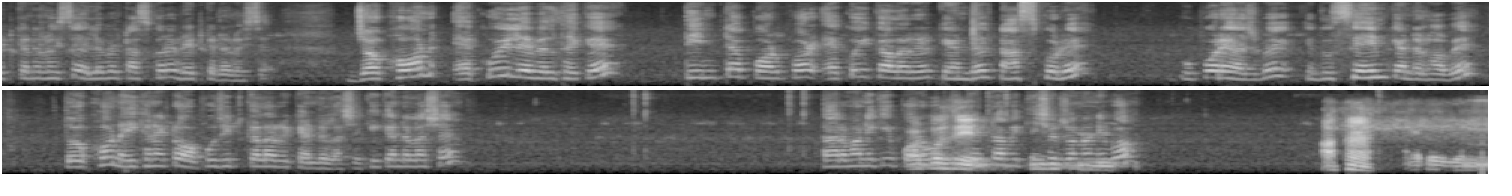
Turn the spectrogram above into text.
রেড ক্যান্ডেল হইছে এই লেভেল টাচ করে রেড ক্যান্ডেল হইছে। যখন একই লেভেল থেকে তিনটা পরপর একই কালারের ক্যান্ডেল টাচ করে উপরে আসবে কিন্তু সেম ক্যান্ডেল হবে তখন এইখানে একটা অপোজিট কালারের ক্যান্ডেল আসে। কি ক্যান্ডেল আসে? তার মানে কি পরবর্তী. রেটটা আমি কিসের জন্য নিব? হ্যাঁ এটার জন্য।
